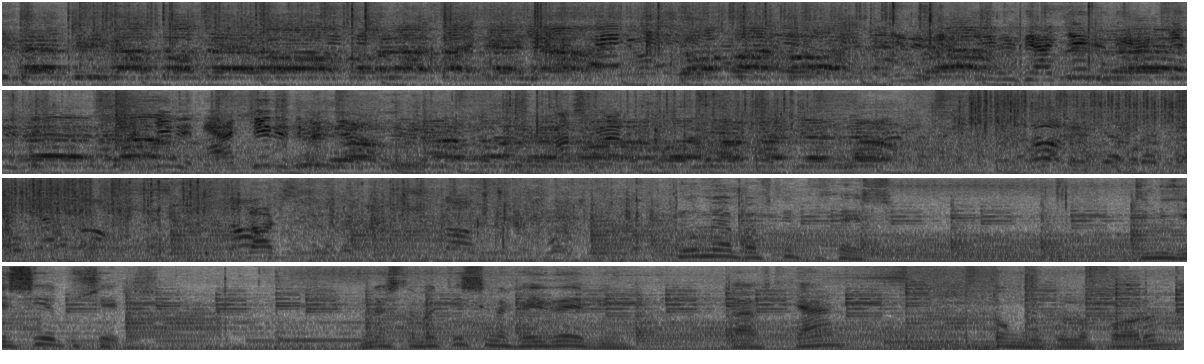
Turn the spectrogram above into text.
Είναι δυνατότερο από πλάτα ακίνητη, ακίνητη, παιδιά. Ας φέρω. όλα τα γένια. Ζητούμε από αυτή τη θέση την ηγεσία του ΣΥΡΙΖΑ να σταματήσει να χαϊδεύει τα αυτιά των κουκουλοφόρων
